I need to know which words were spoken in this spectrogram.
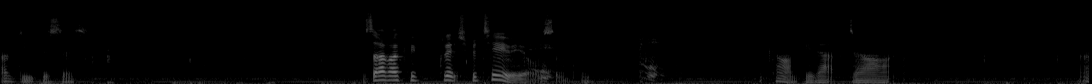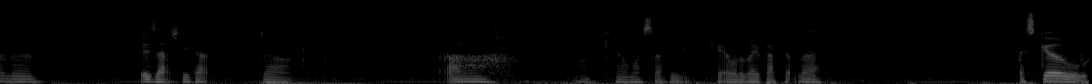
How deep is this? Is that like a glitch material or something? It can't be that dark. Oh no. Is actually that dark. Ah. I'll kill myself and get all the way back up there. Let's go.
